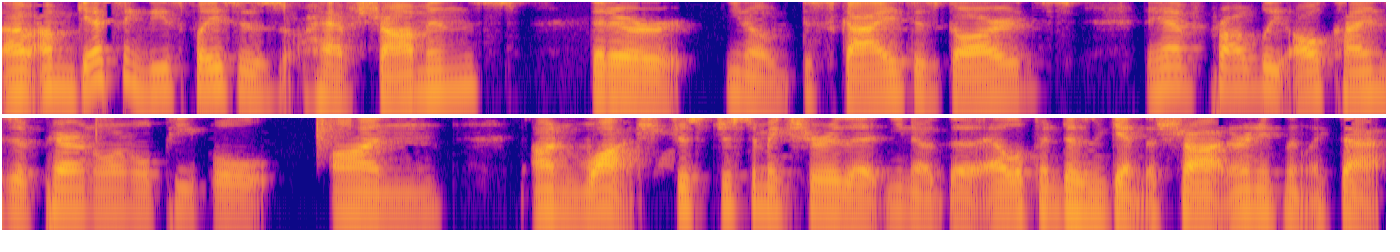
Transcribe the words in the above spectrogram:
I'm guessing these places have shamans that are you know disguised as guards. They have probably all kinds of paranormal people on on watch just just to make sure that you know the elephant doesn't get in the shot or anything like that.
